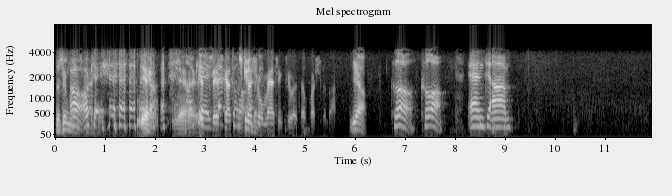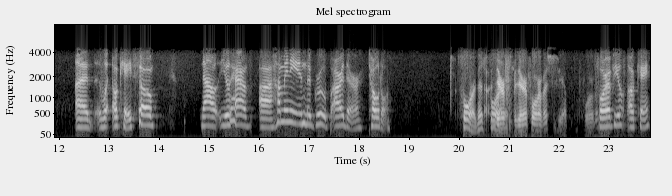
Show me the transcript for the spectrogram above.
The Zoomlenz Oh, okay. Yeah. Yeah. Okay, it's it's that's got cool. some special magic to it, no question about it. Yeah. Cool, cool. And um, uh, okay, so now you have uh, how many in the group are there total? Four. There's four. There, are, there are four of us. Yep, four of us. Four of you, okay.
